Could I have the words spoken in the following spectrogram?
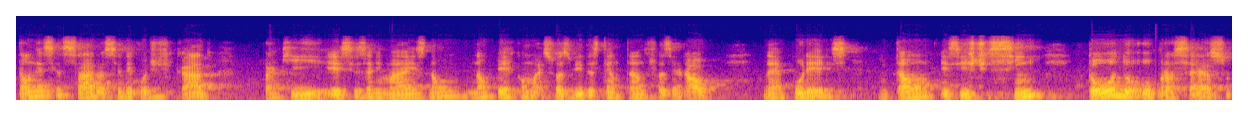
tão necessário a ser decodificado para que esses animais não, não percam mais suas vidas tentando fazer algo né, por eles. Então, existe sim todo o processo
